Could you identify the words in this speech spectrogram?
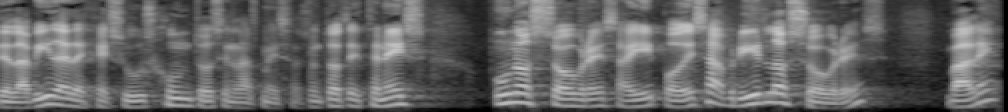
de la vida de Jesús juntos en las mesas. Entonces tenéis unos sobres ahí, podéis abrir los sobres, ¿vale?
